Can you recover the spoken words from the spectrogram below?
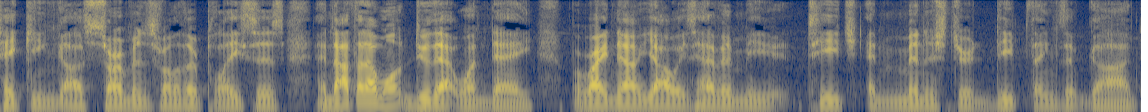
taking uh, sermons from other places. And not that I won't do that one day, but right now, Yahweh's having me teach and minister deep things of God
